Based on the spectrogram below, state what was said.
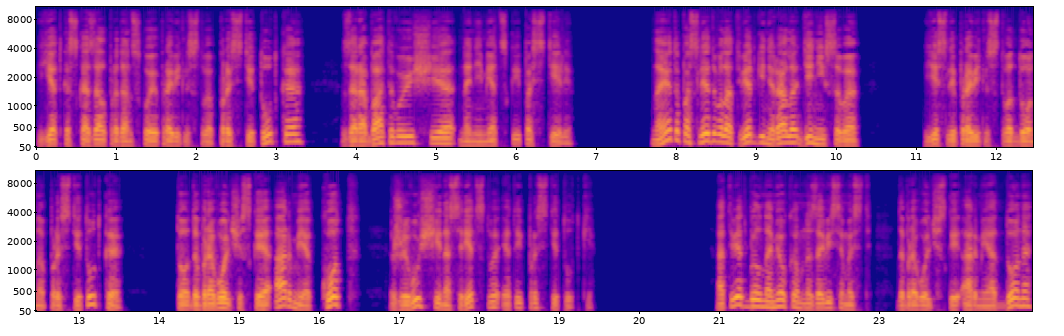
едко сказал про донское правительство проститутка, зарабатывающая на немецкой постели. На это последовал ответ генерала Денисова: если правительство Дона проститутка, то добровольческая армия кот, живущий на средства этой проститутки. Ответ был намеком на зависимость добровольческой армии от Дона,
